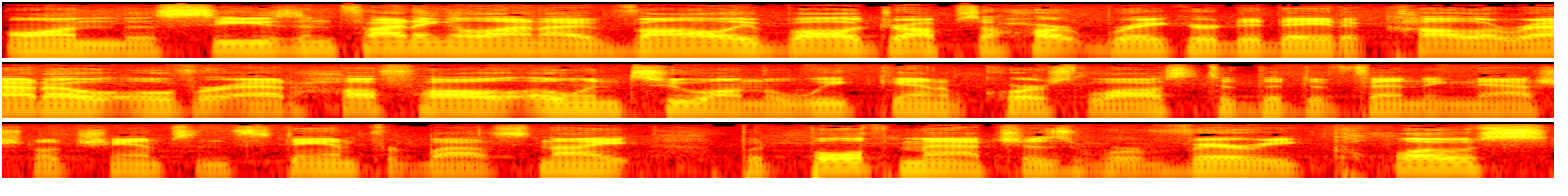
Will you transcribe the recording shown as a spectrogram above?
on the season. Fighting Illini volleyball drops a heartbreaker today to Colorado over at Huff Hall. 0 2 on the weekend. Of course, lost to the defending national champs in Stanford last night, but both matches were very close.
